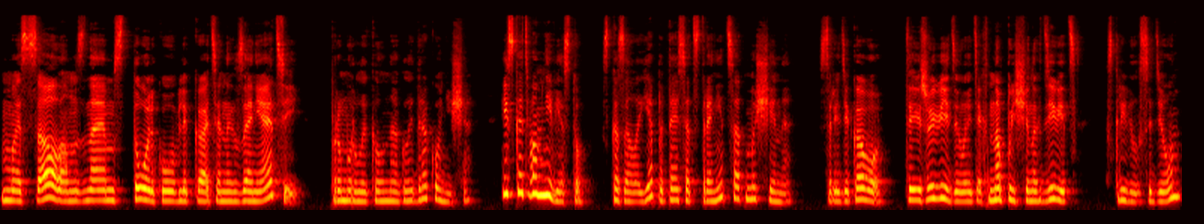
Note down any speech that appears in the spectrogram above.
Мы с Салом знаем столько увлекательных занятий!» – промурлыкал наглый драконище. «Искать вам невесту!» – сказала я, пытаясь отстраниться от мужчины. «Среди кого? Ты же видела этих напыщенных девиц!» – скривился Дион,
